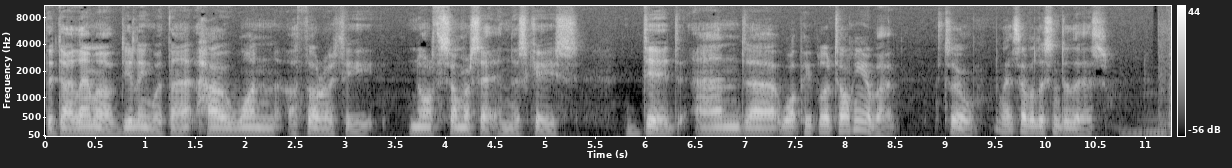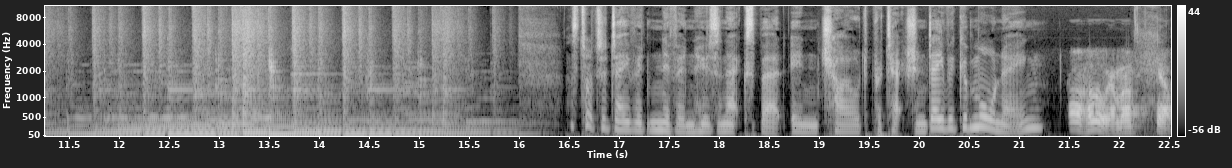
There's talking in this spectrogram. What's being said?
the dilemma of dealing with that, how one authority, North Somerset in this case, did, and uh, what people are talking about. So let's have a listen to this. Talk to David Niven, who's an expert in child protection. David, good morning. Oh, hello, Emma. Yeah.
